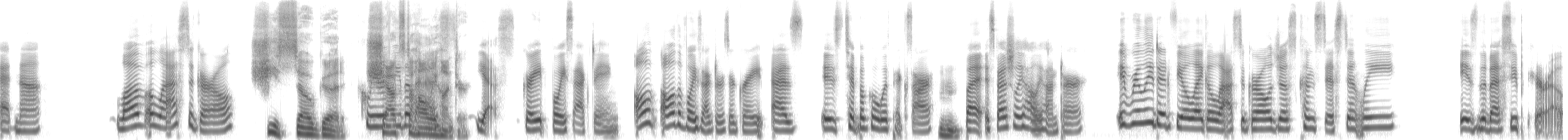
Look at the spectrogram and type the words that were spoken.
Edna. Love Elastigirl. She's so good. Clearly Shouts to Holly. Hunter. Yes, great voice acting. All all the voice actors are great, as is typical with Pixar, Mhm. but especially Holly Hunter. It really did feel like Elastigirl just consistently is the best superhero.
